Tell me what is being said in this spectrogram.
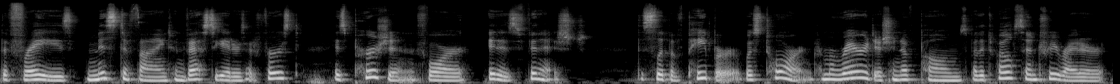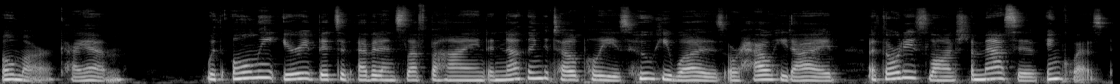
The phrase, mystifying to investigators at first, is Persian for it is finished. The slip of paper was torn from a rare edition of poems by the 12th century writer Omar Khayyam. With only eerie bits of evidence left behind and nothing to tell police who he was or how he died, authorities launched a massive inquest.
